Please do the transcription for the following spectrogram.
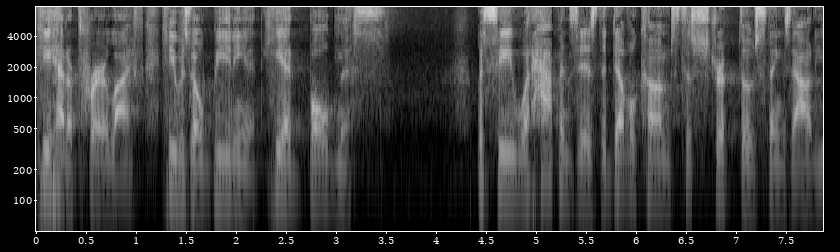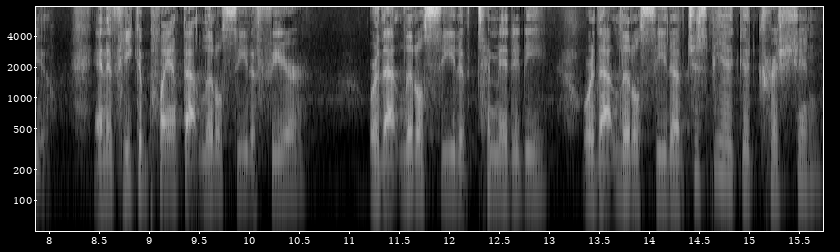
He had a prayer life. He was obedient. He had boldness. But see, what happens is the devil comes to strip those things out of you. And if he could plant that little seed of fear, or that little seed of timidity or that little seed of just be a good Christian,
